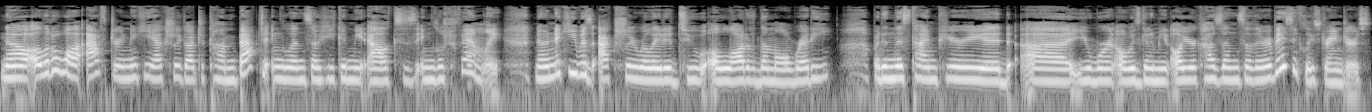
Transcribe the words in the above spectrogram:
Now, a little while after, Nikki actually got to come back to England so he could meet Alex's English family. Now, Nikki was actually actually related to a lot of them already, but in this time period, uh, you weren't always going to meet all your cousins, so they were basically strangers.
